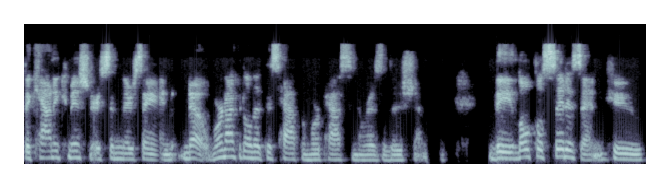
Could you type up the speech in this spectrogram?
the county commissioner sitting there saying, no, we're not going to let this happen. We're passing a resolution. The local citizen who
